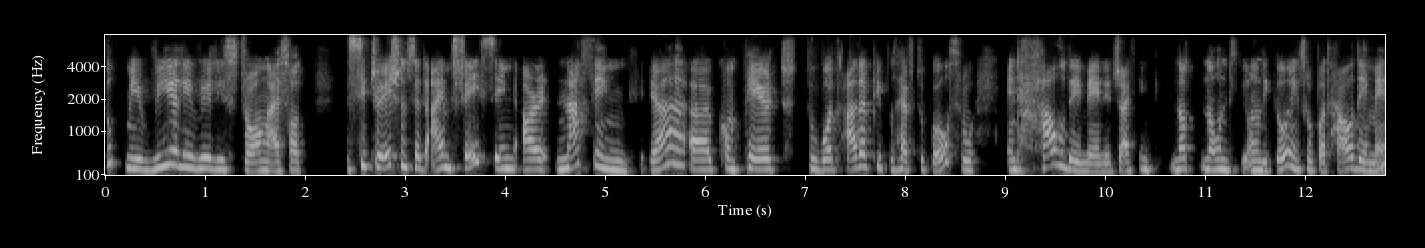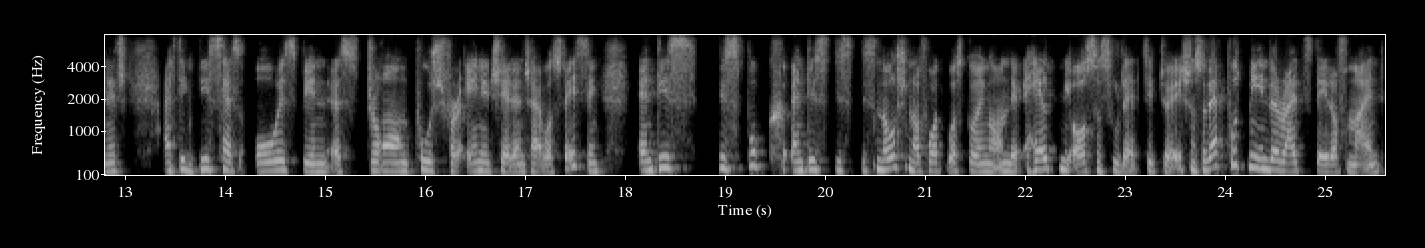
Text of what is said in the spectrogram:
took me really really strong. I thought situations that I'm facing are nothing, yeah, uh, compared to what other people have to go through and how they manage. I think not, not only going through, but how they manage. I think this has always been a strong push for any challenge I was facing, and this this book and this this this notion of what was going on there helped me also through that situation. So that put me in the right state of mind.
